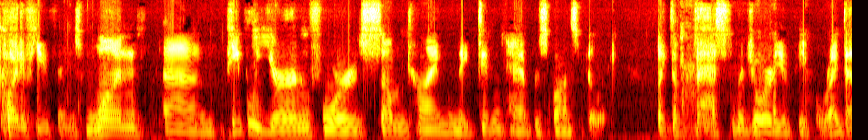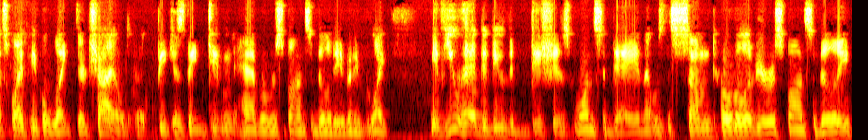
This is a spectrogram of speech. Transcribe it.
quite a few things. One, um, people yearn for some time when they didn't have responsibility. Like the vast majority of people, right? That's why people like their childhood because they didn't have a responsibility of any. Like, if you had to do the dishes once a day and that was the sum total of your responsibility,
